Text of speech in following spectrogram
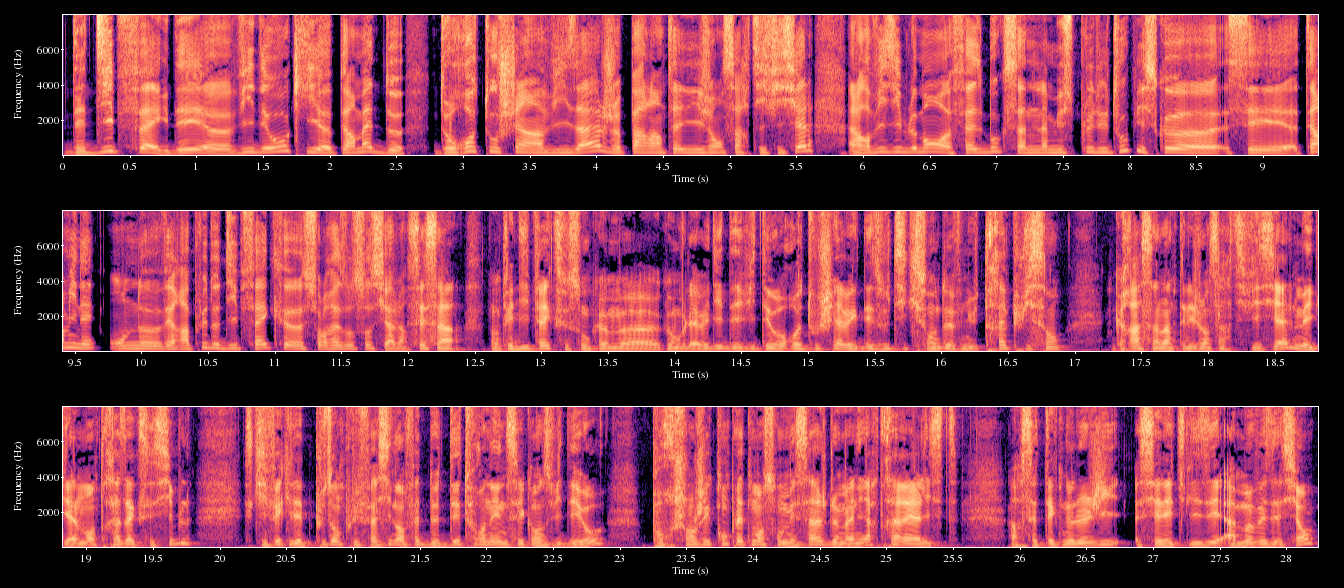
des deepfakes, des euh, vidéos qui euh, permettent de, de retoucher un visage par l'intelligence artificielle. Alors visiblement, euh, Facebook, ça ne l'amuse plus du tout, puisque euh, c'est terminé. On ne verra plus de deepfakes euh, sur le réseau social. C'est ça. Donc les deepfakes, ce sont comme, euh, comme vous l'avez dit, des vidéos retouchées avec des outils qui sont devenus très puissants grâce à l'intelligence artificielle, mais également très accessibles, ce qui fait qu'il est de plus en plus facile en fait de détourner une séquence vidéo pour changer complètement son message de manière très réaliste. Alors cette technologie, si elle est utilisée à mauvais escient,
